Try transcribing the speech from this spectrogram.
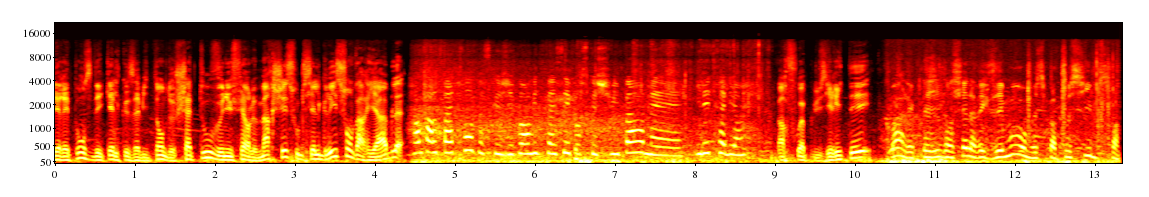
Les réponses des quelques habitants de Chatou venus faire le marché sous le ciel gris sont variables. J'en parle pas trop parce que j'ai pas envie de passer pour ce que je suis pas, mais il est très bien parfois plus irrités. Quoi, les présidentielles avec Zemmour, mais c'est pas possible ça.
